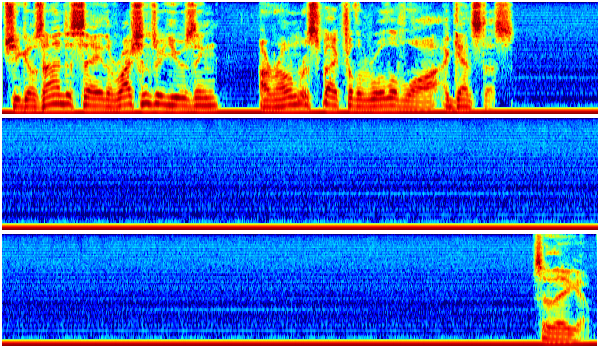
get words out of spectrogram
She goes on to say the Russians are using our own respect for the rule of law against us. So there you go.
